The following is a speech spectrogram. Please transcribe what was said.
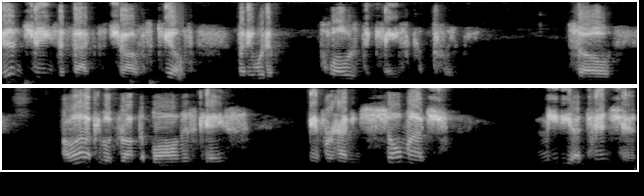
It doesn't change the fact that the child was killed, but it would have closed the case completely. So a lot of people dropped the ball in this case, and for having so much media attention,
